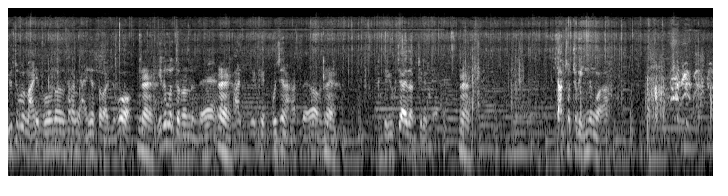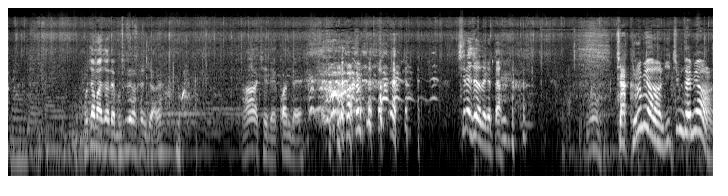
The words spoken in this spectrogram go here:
유튜브 많이 보는 사람이 아니었어가지고 네. 이름은 들었는데 네. 아, 이렇게 보진 않았어요. 근데 네, 그때 육자회담 찍을 때딱 네. 저쪽에 있는 거야. 보자마자 내가 무슨 생각하는 줄 알아? 아, 쟤 내과인데. 친해져야 되겠다. 자 그러면 이쯤 되면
